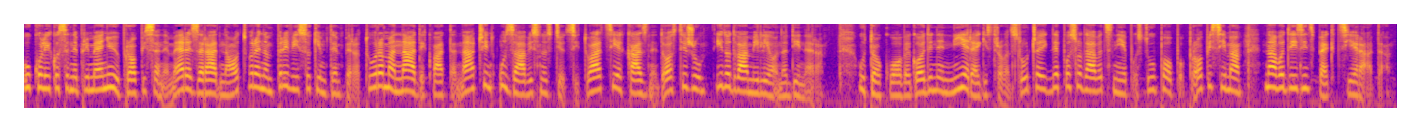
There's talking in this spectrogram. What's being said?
ukoliko se ne primenjuju propisane mere za rad na otvorenom pri visokim temperaturama na adekvatan način u zavisnosti od situacije kazne dostižu i do 2 miliona dinara. U toku ove godine nije registrovan slučaj gde poslodavac nije postupao po propisima, navode iz inspekcije rada.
